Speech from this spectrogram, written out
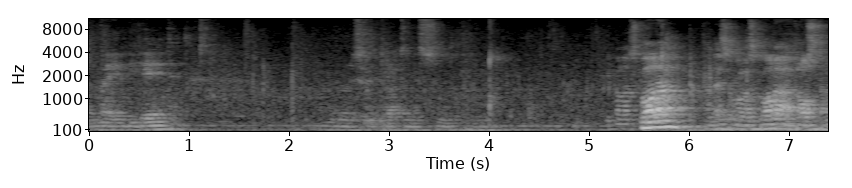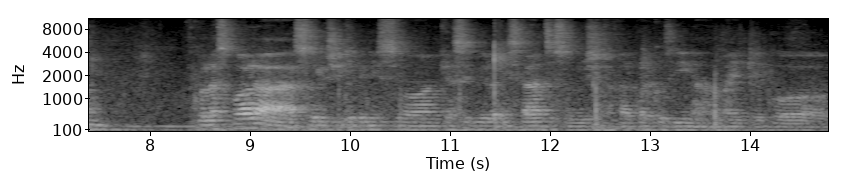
ormai è evidente, non ho riscontrato nessuno. E con la scuola? Adesso con la scuola tosta. Con la scuola sono riuscito benissimo anche a seguire la distanza, sono riuscito a fare qualcosina, ma il tempo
